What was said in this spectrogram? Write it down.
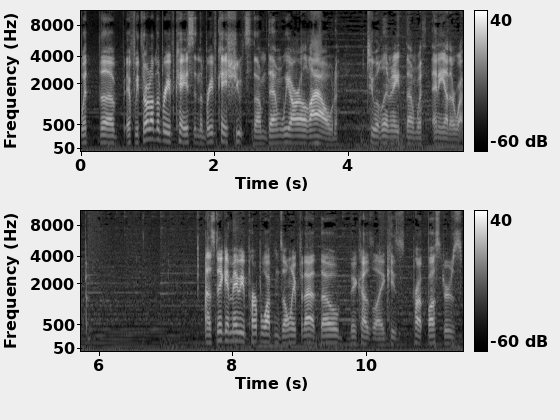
with the, if we throw it on the briefcase and the briefcase shoots them, then we are allowed to eliminate them with any other weapon. I was thinking maybe purple weapons only for that though, because like he's Buster's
